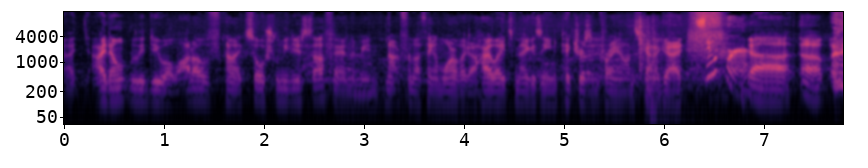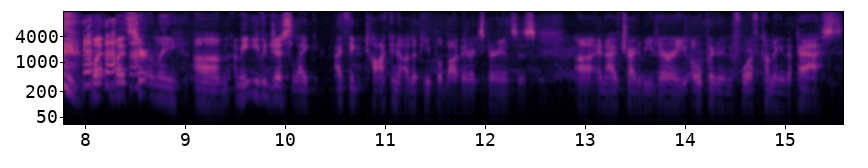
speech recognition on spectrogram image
I, I don't really do a lot of kind of like social media stuff, and I mean, not for nothing, I'm more of like a highlights magazine, pictures and crayons kind of guy. Super. Uh, uh, but but certainly, um, I mean, even just like I think talking to other people about their experiences, uh, and I've tried to be very open and forthcoming in the past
